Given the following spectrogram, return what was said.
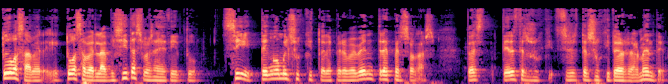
Tú vas a ver, tú vas a ver las visitas y vas a decir tú, sí, tengo mil suscriptores, pero me ven tres personas. Entonces tienes tres, tres suscriptores realmente.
